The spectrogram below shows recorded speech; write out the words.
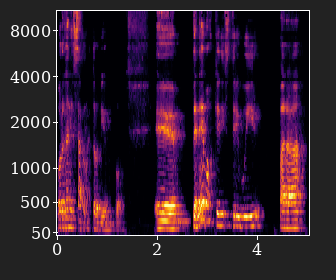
Organizar nuestro tiempo. Eh, tenemos que distribuir para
